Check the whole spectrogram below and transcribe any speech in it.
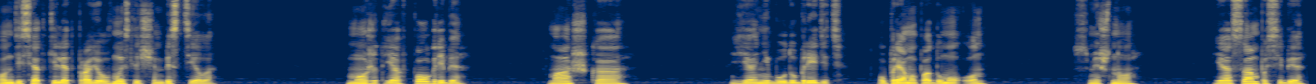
Он десятки лет провел в мыслящем, без тела. Может, я в погребе? Машка... Я не буду бредить. — упрямо подумал он. «Смешно. Я сам по себе.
